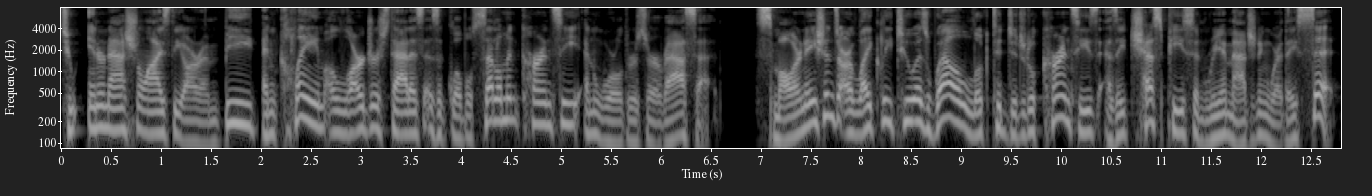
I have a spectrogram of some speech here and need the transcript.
to internationalize the RMB and claim a larger status as a global settlement currency and world reserve asset. Smaller nations are likely to as well look to digital currencies as a chess piece in reimagining where they sit.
